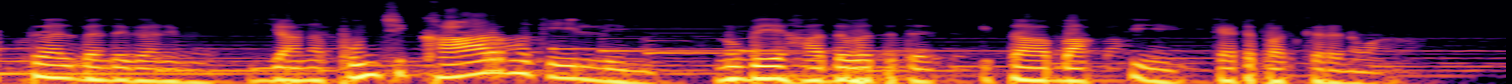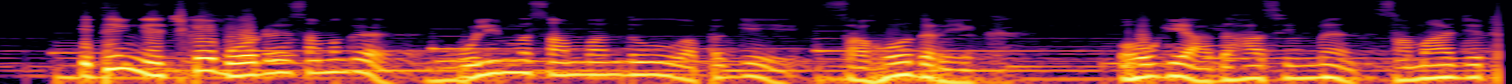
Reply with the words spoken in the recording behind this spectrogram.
අත්වැල් බැඳගනිමු යන පුංචි කාර්මක ඉල්ලීම නුඹේ හදවතට ඊතා භක්තියෙන් කැටපත් කරනවා ඉතින් HK බෝඩරේ සමග මුලින්ම සම්බන්ධ වූ අපගේ සහෝදරයෙක් ඔහුගේ අදහසින්ම සමාජයට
